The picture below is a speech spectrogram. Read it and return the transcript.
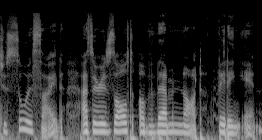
to suicide as a result of them not fitting in.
